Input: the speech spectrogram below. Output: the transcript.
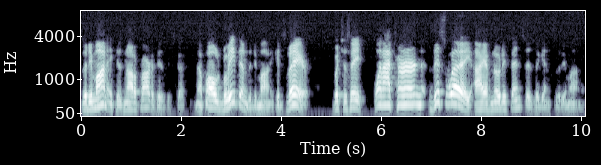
the demonic is not a part of his discussion. Now, Paul believed in the demonic. It's there. But you see, when I turn this way, I have no defenses against the demonic.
